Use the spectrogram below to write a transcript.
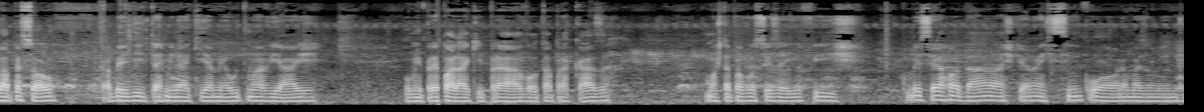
Olá pessoal, acabei de terminar aqui a minha última viagem. Vou me preparar aqui para voltar para casa. Vou mostrar para vocês aí, eu fiz... Comecei a rodar, acho que eram umas 5 horas mais ou menos.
